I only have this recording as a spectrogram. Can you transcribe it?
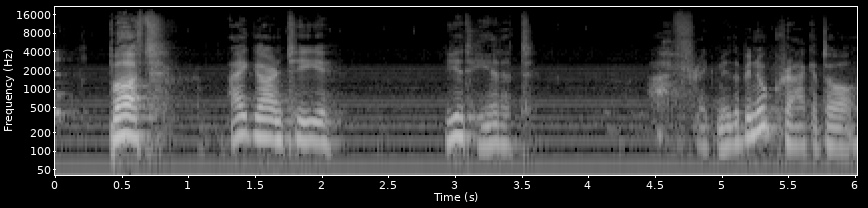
But I guarantee you, you'd hate it. Ah, oh, freak me. There'd be no crack at all.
